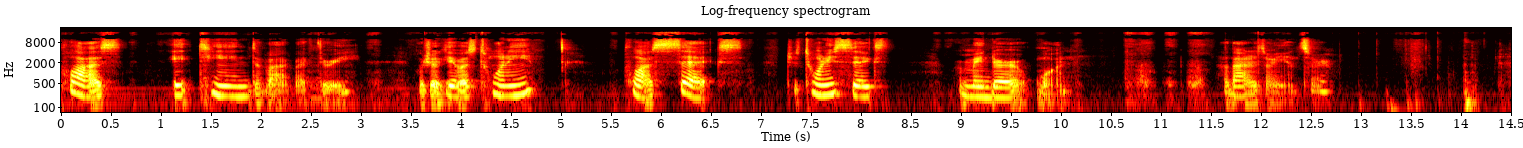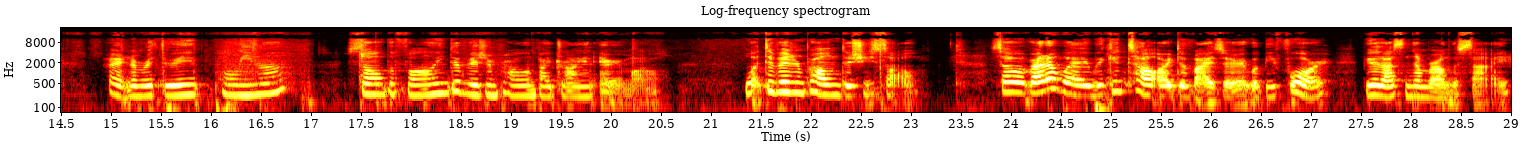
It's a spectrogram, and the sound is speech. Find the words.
plus 18 divided by 3 which will give us 20 plus 6, which is 26, remainder 1. So that is our answer. Alright, number 3, Paulina solved the following division problem by drawing an area model. What division problem did she solve? So right away, we can tell our divisor would be 4 because that's the number on the side.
